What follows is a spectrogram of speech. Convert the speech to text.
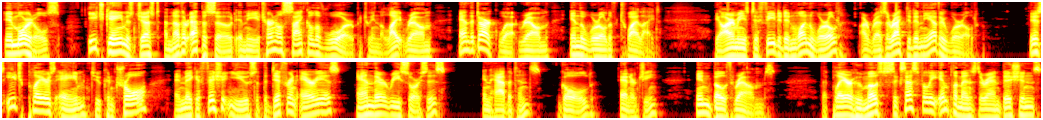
Immortals, each game is just another episode in the eternal cycle of war between the Light Realm and the Dark Realm in the world of Twilight. The armies defeated in one world are resurrected in the other world. It is each player's aim to control and make efficient use of the different areas and their resources, inhabitants, gold, energy, in both realms. The player who most successfully implements their ambitions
